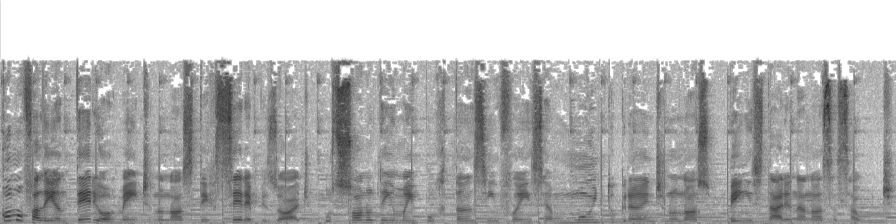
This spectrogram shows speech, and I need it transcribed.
Como falei anteriormente no nosso terceiro episódio, o sono tem uma importância e influência muito grande no nosso bem-estar e na nossa saúde.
